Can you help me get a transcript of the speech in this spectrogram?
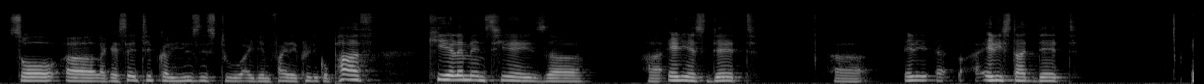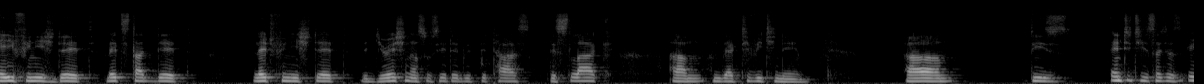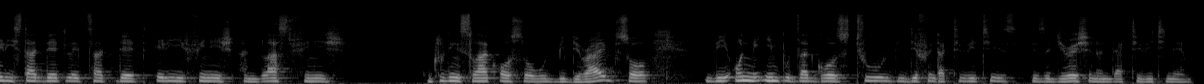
so uh, like I said, typically use this to identify the critical path. Key elements here is uh, uh, earliest date, uh, early, uh, early start date, early finish date, late start date, late finish date, the duration associated with the task, the slack, um, and the activity name. Um, these entities such as early start date, late start date, early finish, and last finish, including slack also would be derived. So the only input that goes to the different activities is the duration and the activity name.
